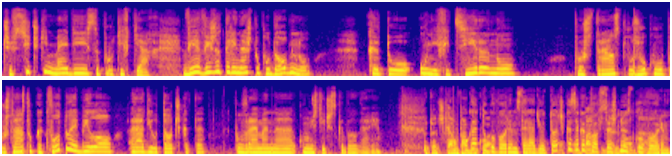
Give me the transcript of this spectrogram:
че всички медии са против тях. Вие виждате ли нещо подобно като унифицирано пространство, звуково пространство, каквото е било радиоточката по време на комунистическа България? Когато говорим за радиоточка, за какво всъщност говорим?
